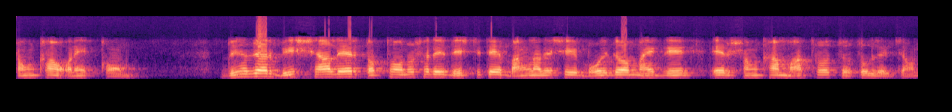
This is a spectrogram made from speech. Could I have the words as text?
সংখ্যা অনেক কম। দুই হাজার বিশ সালের তথ্য অনুসারে দেশটিতে বাংলাদেশি বৈধ মাইগ্রেট এর সংখ্যা মাত্র চৌচল্লিশ জন।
